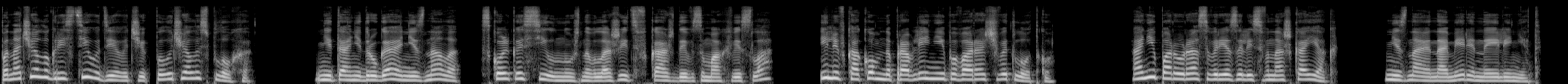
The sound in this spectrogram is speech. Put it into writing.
Поначалу грести у девочек получалось плохо. Ни та, ни другая не знала, сколько сил нужно вложить в каждый взмах весла или в каком направлении поворачивать лодку. Они пару раз врезались в наш каяк, не зная, намеренно или нет.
